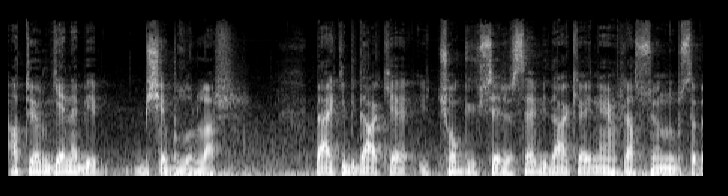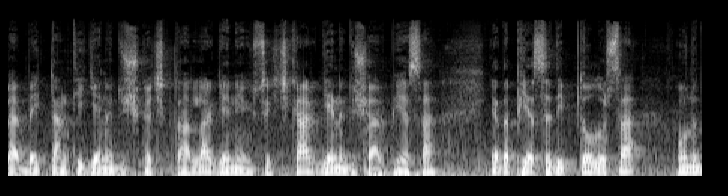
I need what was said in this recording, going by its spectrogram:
atıyorum gene bir bir şey bulurlar. Belki bir dahaki çok yükselirse bir dahaki ayın enflasyonunu bu sefer beklentiyi gene düşük açıklarlar. Gene yüksek çıkar. Gene düşer piyasa. Ya da piyasa dipte olursa onu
